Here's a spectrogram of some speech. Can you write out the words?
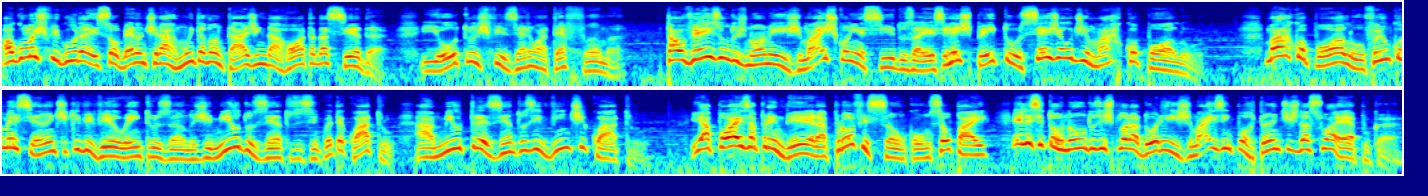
algumas figuras souberam tirar muita vantagem da Rota da Seda e outros fizeram até fama. Talvez um dos nomes mais conhecidos a esse respeito seja o de Marco Polo. Marco Polo foi um comerciante que viveu entre os anos de 1254 a 1324. E após aprender a profissão com seu pai, ele se tornou um dos exploradores mais importantes da sua época.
